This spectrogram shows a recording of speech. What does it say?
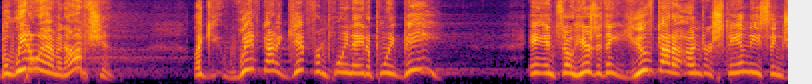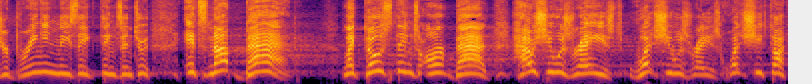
but we don't have an option. Like, we've got to get from point A to point B. And so here's the thing you've got to understand these things. You're bringing these things into it. It's not bad. Like those things aren't bad. How she was raised, what she was raised, what she thought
